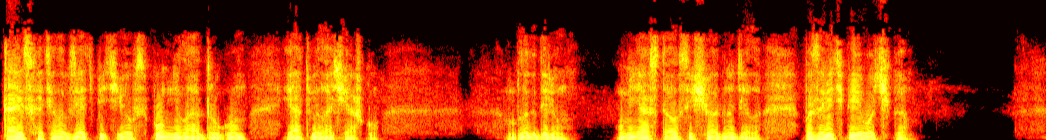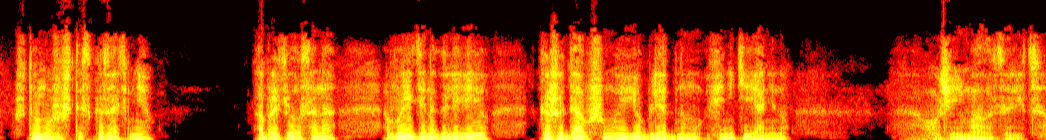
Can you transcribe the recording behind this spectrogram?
Таис хотела взять питье, вспомнила о другом и отвела чашку. «Благодарю», у меня осталось еще одно дело. Позовите переводчика. Что можешь ты сказать мне? Обратилась она, выйдя на галерею к ожидавшему ее бледному финикиянину. Очень мало, царица.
